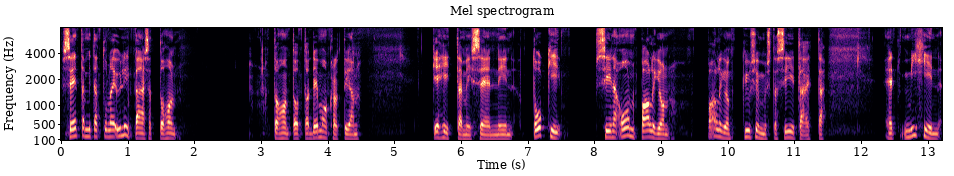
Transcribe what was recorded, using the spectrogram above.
Se, että mitä tulee ylipäänsä tuohon tohon, tota, demokratian kehittämiseen, niin toki siinä on paljon, paljon kysymystä siitä, että, että mihin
